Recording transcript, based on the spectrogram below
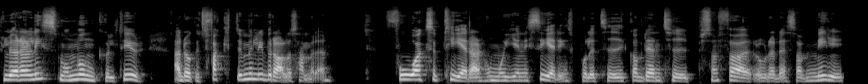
Pluralism och mångkultur är dock ett faktum i liberala samhällen. Få accepterar homogeniseringspolitik av den typ som förordades av Mill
